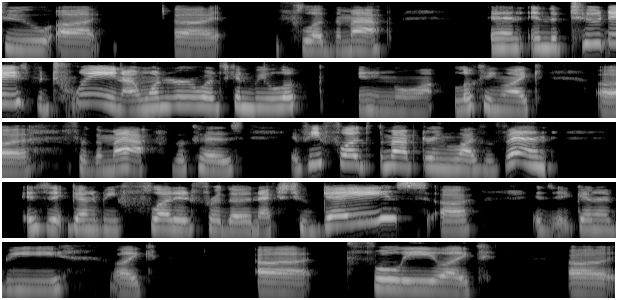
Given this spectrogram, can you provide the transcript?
to uh, uh, flood the map. And in the two days between, I wonder what it's gonna be looking looking like uh, for the map because if he floods the map during the live event, is it gonna be flooded for the next two days? Uh, is it gonna be like uh fully like uh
